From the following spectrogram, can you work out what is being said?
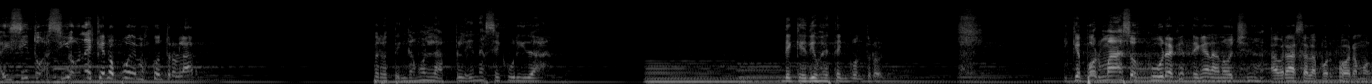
Hay situaciones que no podemos controlar, pero tengamos la plena seguridad de que Dios está en control. Y que por más oscura que en la noche, abrázala por favor, amor.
